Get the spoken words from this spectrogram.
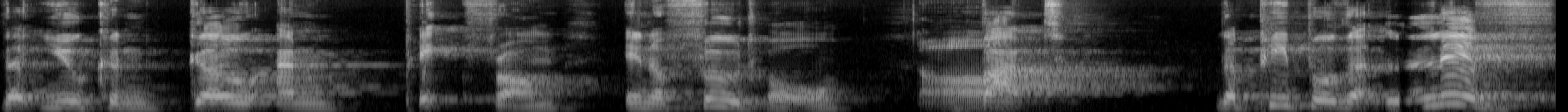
that you can go and pick from in a food hall. Oh, But the people that live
